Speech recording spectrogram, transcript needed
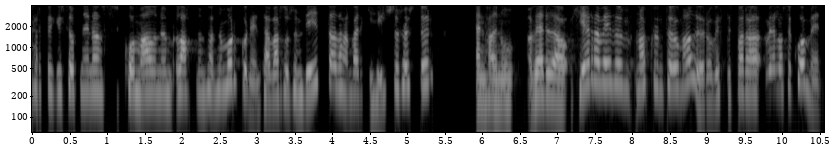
herrbyggjastjóknin hans kom aðunum látnum þarna morgunin. Það var svo sem vitað að hann var ekki hilsurhaustur en hafði nú verið á héraveiðum nokkrum tögum áður og viltist bara vel á sig komin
